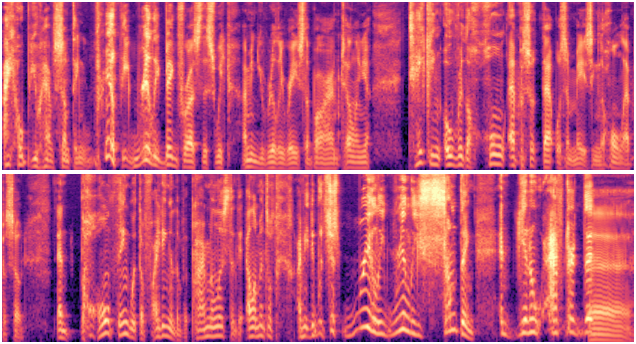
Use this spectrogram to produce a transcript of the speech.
I hope you have something really, really big for us this week. I mean, you really raised the bar, I'm telling you. Taking over the whole episode, that was amazing, the whole episode. And the whole thing with the fighting and the primalist and the elementals, I mean, it was just really, really something. And, you know, after the. Uh,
